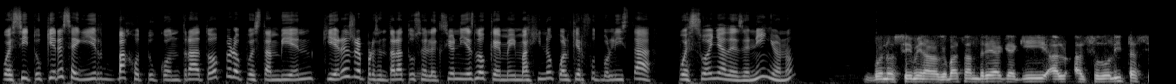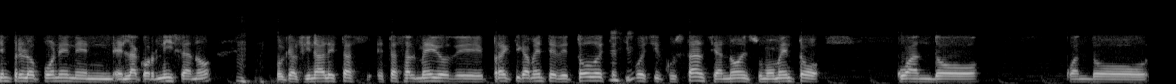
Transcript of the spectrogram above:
pues sí, tú quieres seguir bajo tu contrato, pero pues también quieres representar a tu selección y es lo que me imagino cualquier futbolista pues sueña desde niño, ¿no? Bueno, sí, mira, lo que pasa, Andrea, que aquí al, futbolista siempre lo ponen en, la cornisa, ¿no? Porque al final estás, estás al medio de prácticamente de todo este tipo de circunstancias, ¿no? En su momento, cuando, cuando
